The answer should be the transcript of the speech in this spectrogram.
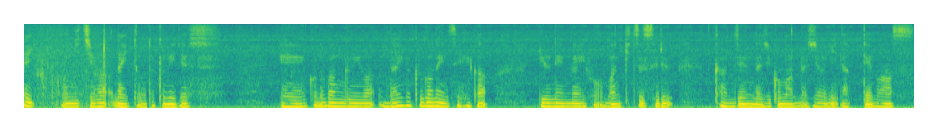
はい、こんにちは、内藤匠です、えー、この番組は大学5年生が留年ライフを満喫する完全な自己満ラジオになってます。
